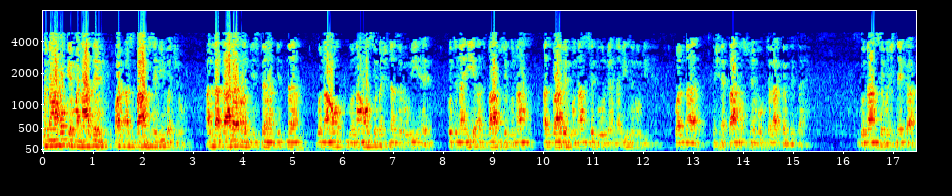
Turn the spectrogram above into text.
گناہوں کے مناظر اور اسباب سے بھی بچو۔ اللہ تعالیٰ اور جس طرح جتنا گناہوں گناہوں سے بچنا ضروری ہے۔ اتنا ہی اسباب سے گناہ اسباب گناہ سے دور رہنا بھی ضروری ہے۔ ورنہ شیطان اس میں مبتلا کر دیتا ہے۔ گناہ سے بچنے کا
